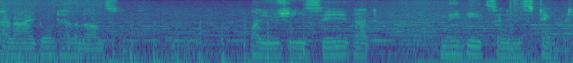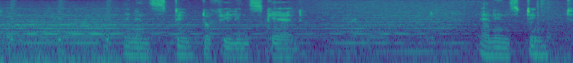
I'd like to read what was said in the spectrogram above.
And I don't have an answer. I usually say that maybe it's an instinct, an instinct of feeling scared, an instinct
